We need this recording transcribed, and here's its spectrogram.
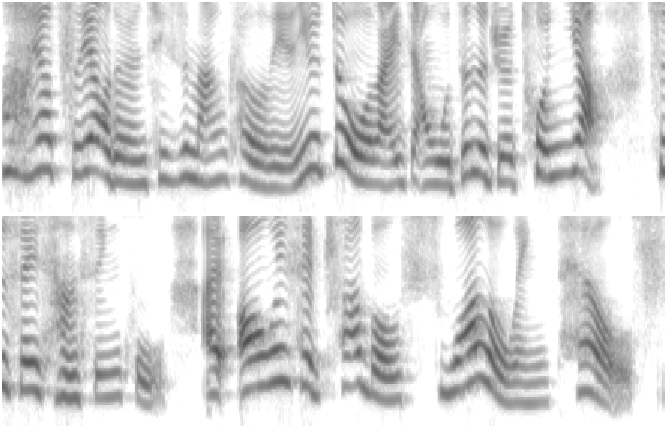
啊，要吃药的人其实蛮可怜，因为对我来讲，我真的觉得吞药是非常辛苦。I always had trouble swallowing pills.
